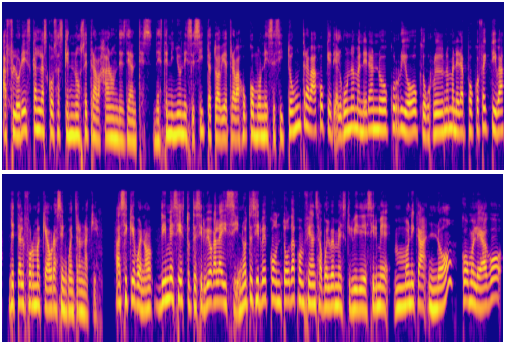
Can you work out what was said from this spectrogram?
aflorezcan las cosas que no se trabajaron desde antes. Este niño necesita todavía trabajo como necesitó un trabajo que de alguna manera no ocurrió o que ocurrió de una manera poco efectiva, de tal forma que ahora se encuentran aquí. Así que bueno, dime si esto te sirvió, Gala, y si no te sirve con toda confianza, vuélveme a escribir y decirme, Mónica, no, ¿cómo le hago?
